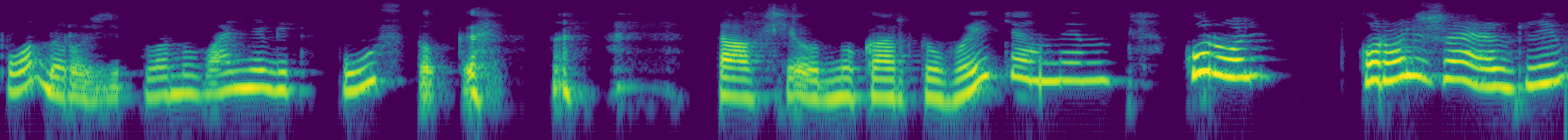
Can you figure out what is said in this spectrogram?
подорожі, планування відпусток. Так, ще одну карту витягнемо. Король. Король жезлів.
